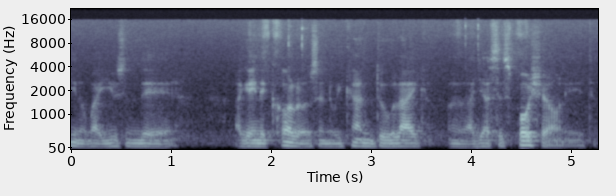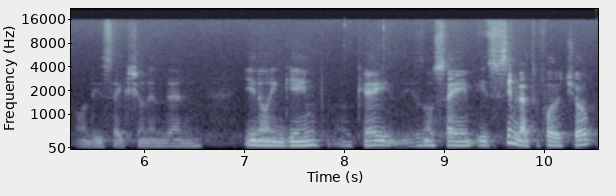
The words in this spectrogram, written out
you know by using the again the colors, and we can do like uh, adjust exposure on it on this section, and then you know in GIMP, okay, it's not same. It's similar to Photoshop.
